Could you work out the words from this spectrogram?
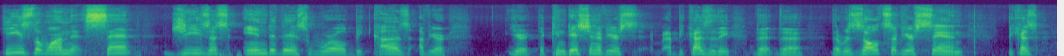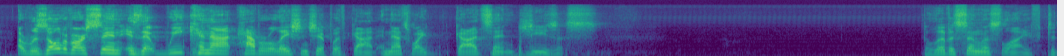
He's the one that sent Jesus into this world because of your your, the condition of your, uh, because of the, the, the, the results of your sin, because a result of our sin is that we cannot have a relationship with God. And that's why God sent Jesus to live a sinless life, to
